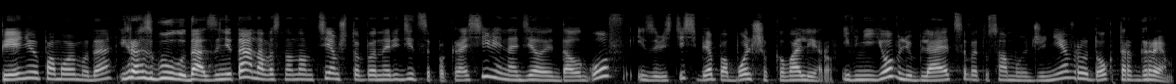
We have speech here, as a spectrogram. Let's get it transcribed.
пению, по-моему, да, и разгулу, да, занята она в основном тем, чтобы нарядиться покрасивее, наделать долгов и завести себе побольше кавалеров. И в нее влюбляется в эту самую Дженевру доктор Грэм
